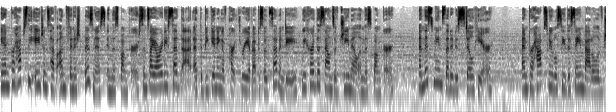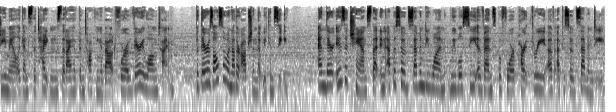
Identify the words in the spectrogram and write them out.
And perhaps the agents have unfinished business in this bunker, since I already said that at the beginning of part 3 of episode 70, we heard the sounds of G-Man in this bunker. And this means that it is still here. And perhaps we will see the same battle of G-Man against the Titans that I have been talking about for a very long time. But there is also another option that we can see. And there is a chance that in episode 71, we will see events before part 3 of episode 70,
